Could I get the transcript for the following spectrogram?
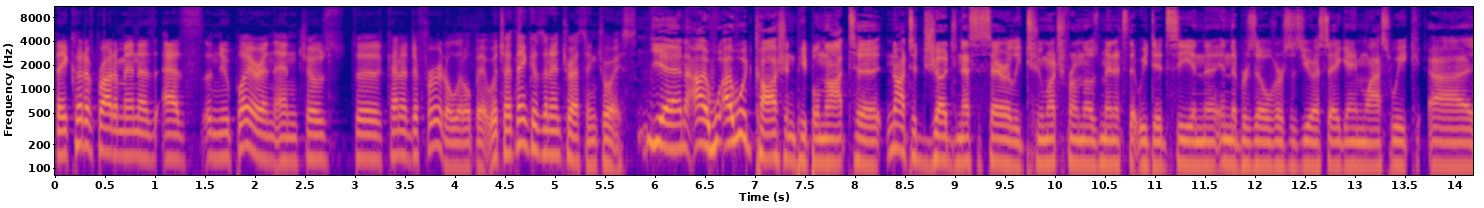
they could have brought him in as as a new player and, and chose to kind of defer it a little bit, which I think is an interesting choice. Yeah, and I, w- I would caution people not to not to judge necessarily too much from those minutes that we did see in the in the Brazil versus USA game last week, uh,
